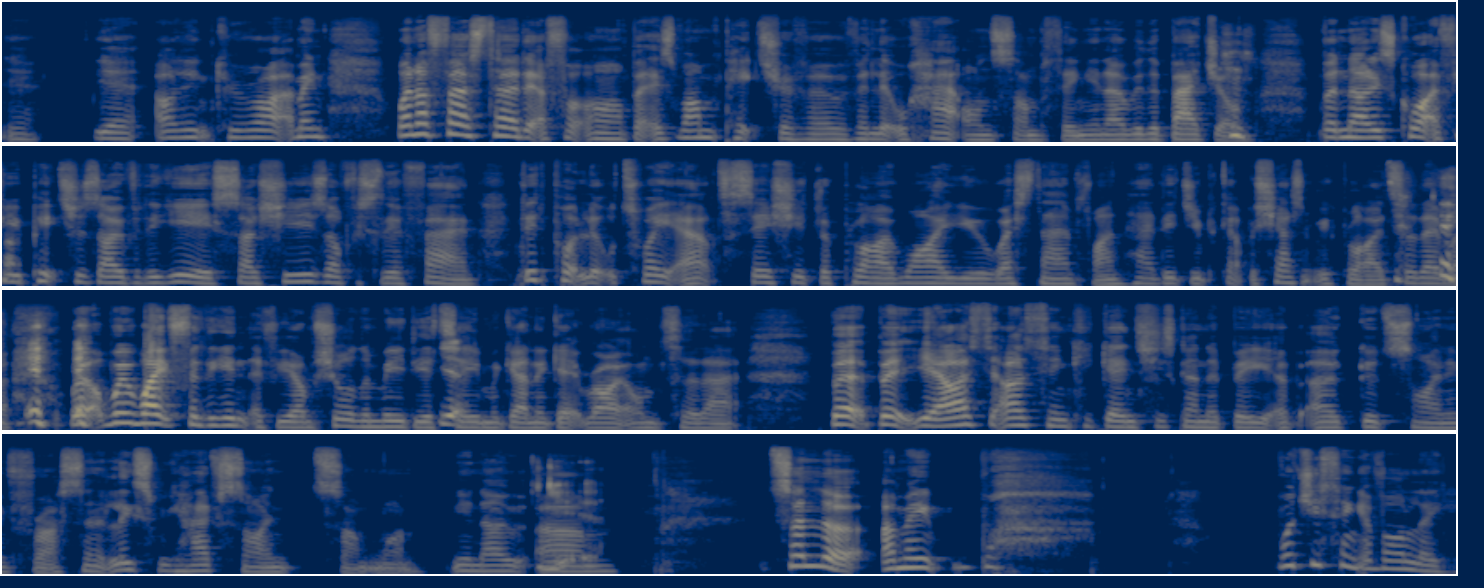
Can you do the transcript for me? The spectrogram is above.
Yeah, yeah, I think you're right. I mean, when I first heard it, I thought, oh, but there's one picture of her with a little hat on something, you know, with a badge on. but no, there's quite a few pictures over the years, so she is obviously a fan. Did put a little tweet out to see if she'd reply, why are you a West Ham fan? How did you become? But she hasn't replied, so there. we'll, we'll wait for the interview. I'm sure the media Yeah. team are going to get right onto that. But but yeah, I, th- I think again she's going to be a, a good signing for us, and at least we have signed someone, you know. Yeah. Um, So look, I mean, what do you think of Olli?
